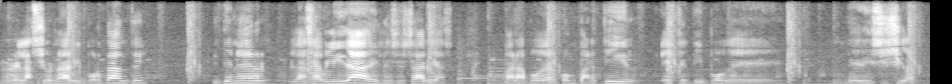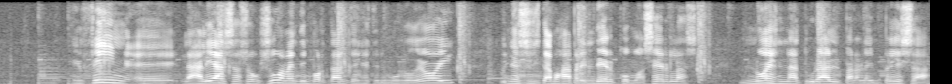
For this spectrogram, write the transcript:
relacional importante y tener las habilidades necesarias para poder compartir este tipo de, decisión. En fin, eh, las alianzas son sumamente importantes en este mundo de hoy y necesitamos aprender cómo hacerlas. No es natural para la empresa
